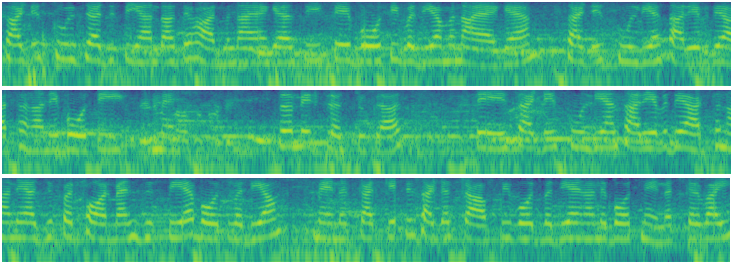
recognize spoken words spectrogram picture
ਸਾਡੇ ਸਕੂਲ 'ਚ ਅੱਜ ਤੀਆਂ ਦਾ ਤਿਉਹਾਰ ਮਨਾਇਆ ਗਿਆ ਸੀ ਤੇ ਬਹੁਤ ਹੀ ਵਧੀਆ ਮਨਾਇਆ ਗਿਆ। ਸਾਡੇ ਸਕੂਲ ਦੀਆਂ ਸਾਰੀਆਂ ਵਿਦਿਆਰਥਣਾਂ ਨੇ ਬਹੁਤ ਹੀ ਕਿਹੜੀ ਸਰ ਮੇਰੀ ਪਲੱਸ 2 ਕਲਾਸ ਤੇ ਸਾਡੇ ਸਕੂਲ ਦੀਆਂ ਸਾਰੀਆਂ ਵਿਦਿਆਰਥਣਾਂ ਨੇ ਅੱਜ ਪਰਫਾਰਮੈਂਸ ਦਿੱਤੀ ਹੈ ਬਹੁਤ ਵਧੀਆ ਮਿਹਨਤ ਕਰਕੇ ਤੇ ਸਾਡਾ ਸਟਾਫ ਵੀ ਬਹੁਤ ਵਧੀਆ ਇਹਨਾਂ ਨੇ ਬਹੁਤ ਮਿਹਨਤ ਕਰਵਾਈ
